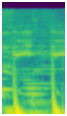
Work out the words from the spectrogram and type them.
Bye.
